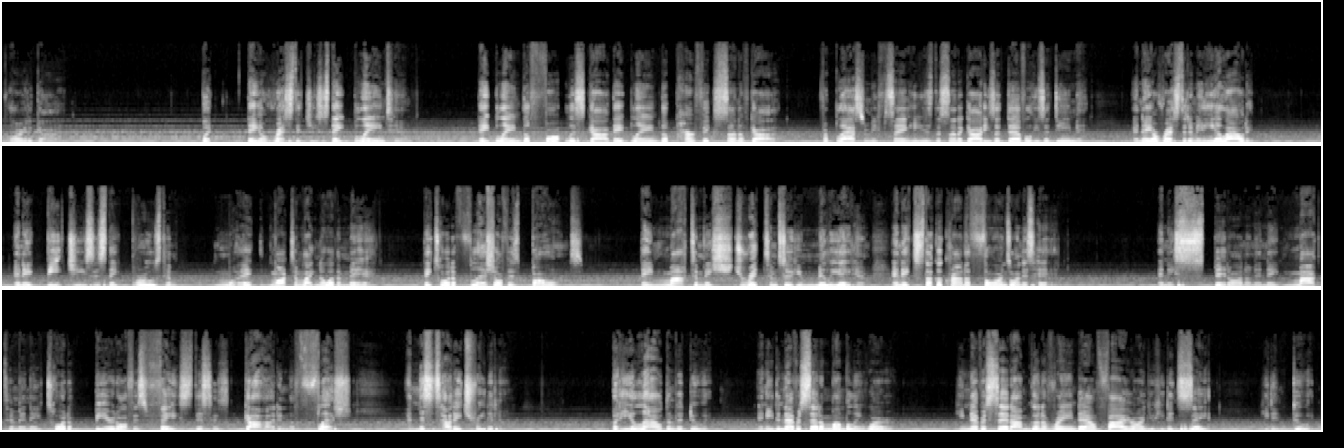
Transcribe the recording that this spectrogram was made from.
Glory to God. But they arrested Jesus, they blamed him they blamed the faultless God. They blamed the perfect Son of God for blasphemy, for saying he's the Son of God. He's a devil. He's a demon. And they arrested him and he allowed it. And they beat Jesus. They bruised him. They marked him like no other man. They tore the flesh off his bones. They mocked him. They stripped him to humiliate him. And they stuck a crown of thorns on his head and they spit on him and they mocked him and they tore the beard off his face. This is God in the flesh. And this is how they treated him. But he allowed them to do it. And he never said a mumbling word. He never said, I'm going to rain down fire on you. He didn't say it. He didn't do it.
